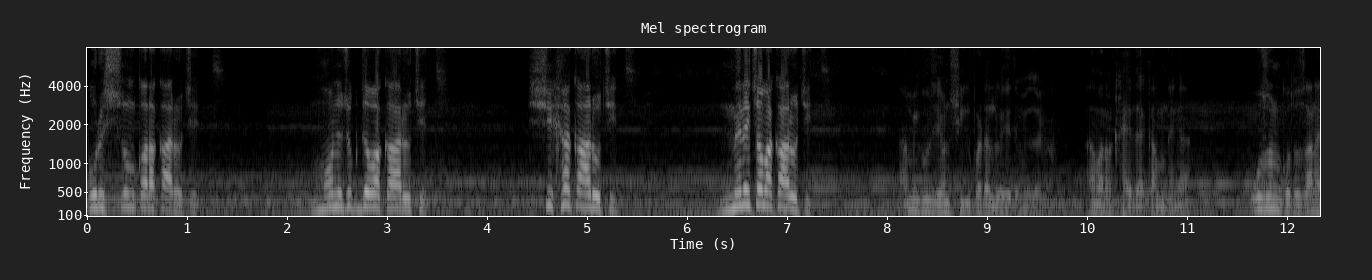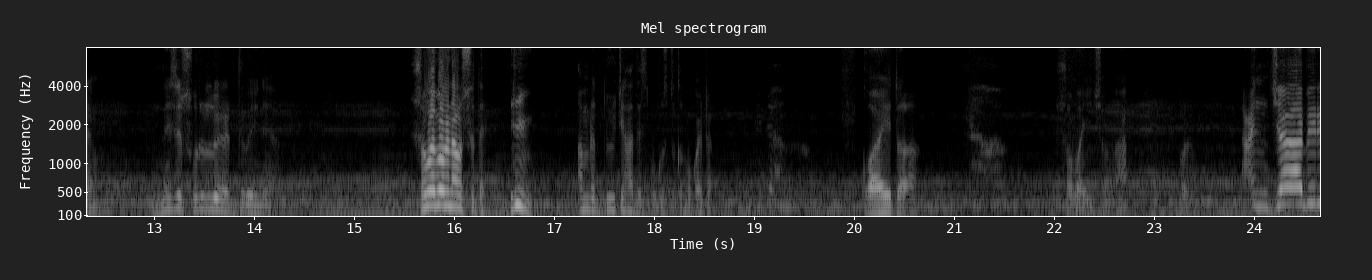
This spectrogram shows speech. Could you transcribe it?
পরিশ্রম করা কার উচিত মনোযোগ দেওয়া কার উচিত শিখা কার উচিত মেনে চলা কার উচিত আমি বুঝি এখন শিল্পাটা লয়ে তুমি জায়গা আমার আর খাই দেয় কাম নাই না ওজন কত জানেন নিজের শরীর লয়ে রাখতে পারি না সবাই বলেন আমার সাথে আমরা দুইটা হাদিস মুখস্থ করবো কয়টা কয়টা সবাই ইচ্ছা না বলেন। عن جابر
